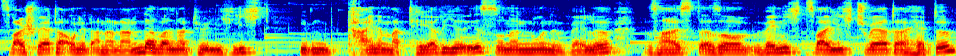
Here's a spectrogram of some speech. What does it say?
zwei Schwerter auch nicht aneinander, weil natürlich Licht eben keine Materie ist, sondern nur eine Welle. Das heißt also, wenn ich zwei Lichtschwerter hätte,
